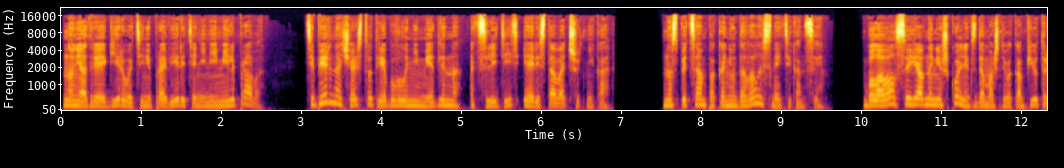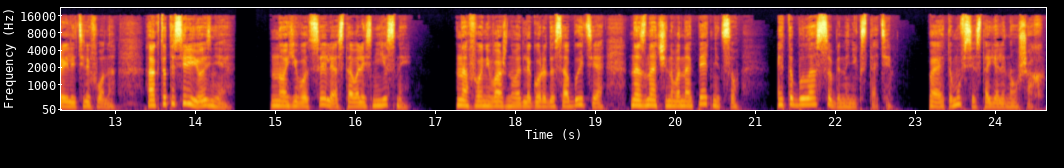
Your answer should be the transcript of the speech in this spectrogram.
Но не отреагировать и не проверить они не имели права. Теперь начальство требовало немедленно отследить и арестовать шутника. Но спецам пока не удавалось найти концы. Баловался явно не школьник с домашнего компьютера или телефона, а кто-то серьезнее. Но его цели оставались неясны. На фоне важного для города события, назначенного на пятницу, это было особенно не кстати. Поэтому все стояли на ушах.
